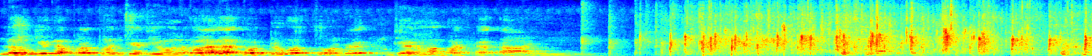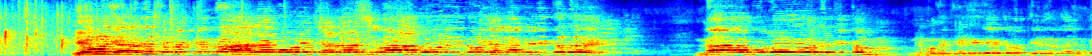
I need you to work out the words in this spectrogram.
ಲೌಕಿಕ ಪ್ರಪಂಚ ಜೀವನದೊಳಗ ದೊಡ್ಡ ವಸ್ತು ಅಂದ್ರೆ ಜನ್ಮ ಕೊಟ್ಟ ತಾಯಿ. ಇವು ಎರಡನೇ ತಬಕ್ಕಿಂದ ಹರ ಚರ, ಶಿವ ಅದು ಇದು ಎಲ್ಲ ನಡೀತದೆ. ನಾ, ಗುರು ನಿಮಗೆ ತಿಳಿದೇ ಇದ್ರು ತಿಳಿದಂಗ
